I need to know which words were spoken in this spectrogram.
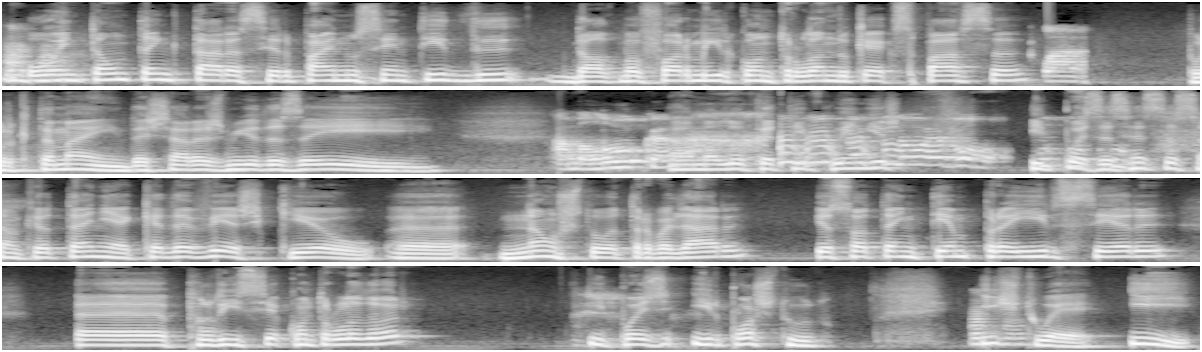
Uhum. Ou então tenho que estar a ser pai no sentido de, de alguma forma, ir controlando o que é que se passa. Claro. Porque também deixar as miúdas aí. À maluca. À maluca tipo índias. não é bom. E depois a sensação que eu tenho é cada vez que eu uh, não estou a trabalhar, eu só tenho tempo para ir ser uh, polícia controlador e depois ir para o estudo. Uhum. Isto é, e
